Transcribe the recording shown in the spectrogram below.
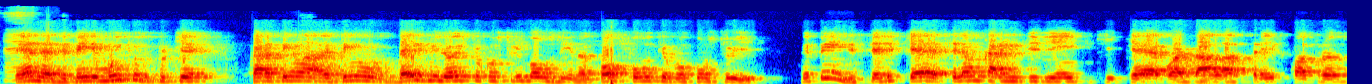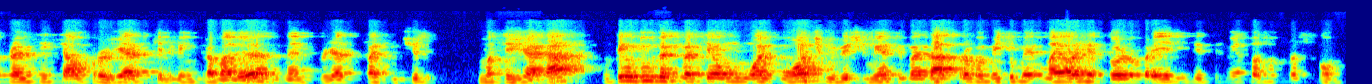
É, é né? Depende muito, porque O cara tem lá, eu tenho 10 milhões para construir uma usina, qual fonte eu vou construir? Depende, se ele quer, se ele é um cara resiliente que quer guardar lá 3, 4 anos para licenciar um projeto que ele vem trabalhando, né, um projeto que faz sentido uma CGH, não tenho dúvida que vai ser um, um ótimo investimento e vai dar provavelmente um maior retorno para ele em detrimento das outras fontes.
